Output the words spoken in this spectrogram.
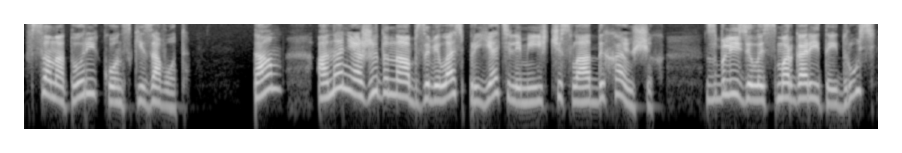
в санаторий «Конский завод». Там она неожиданно обзавелась приятелями из числа отдыхающих, сблизилась с Маргаритой Друсь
